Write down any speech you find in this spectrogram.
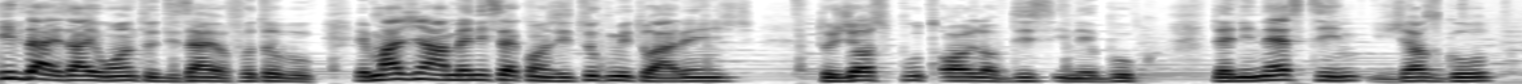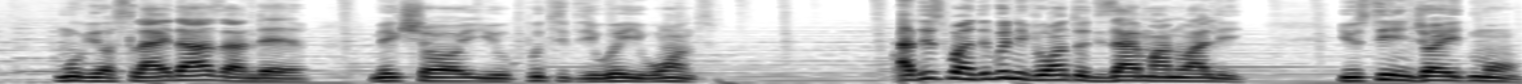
if that is how you want to design your photo book. Imagine how many seconds it took me to arrange to just put all of this in a book. Then the next thing you just go move your sliders and then make sure you put it the way you want. At this point even if you want to design manually you still enjoy it more.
